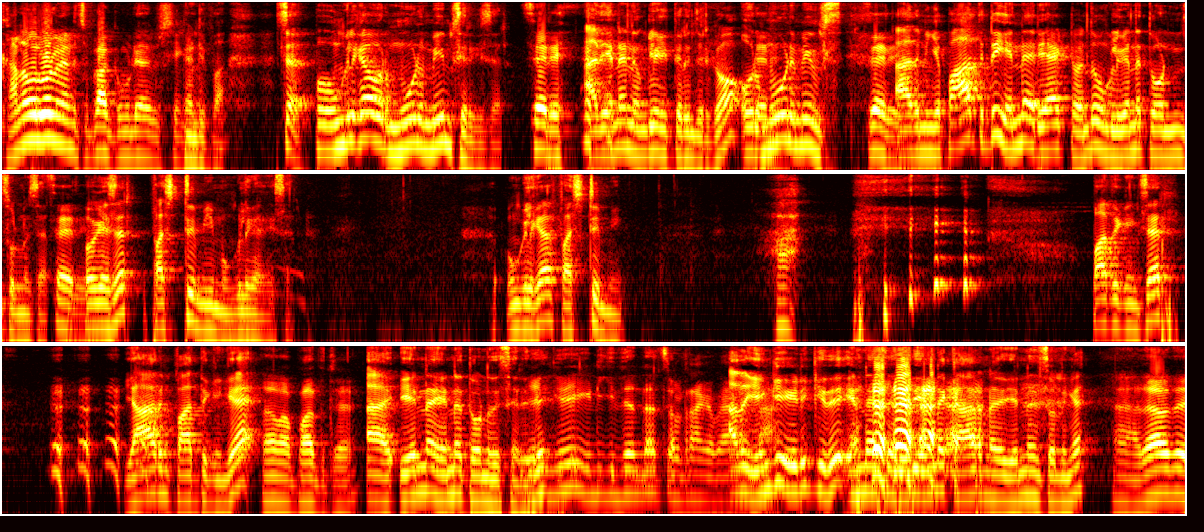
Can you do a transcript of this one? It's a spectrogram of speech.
கனவுகளோடு நினச்சி பார்க்க முடியாத விஷயம் கண்டிப்பா. சார் இப்போ உங்களுக்காக ஒரு மூணு மீம்ஸ் இருக்கு சார். சரி. அது என்னன்னு உங்களுக்கு தெரிஞ்சிருக்கும். ஒரு மூணு மீம்ஸ் சரி. அதை நீங்க பார்த்துட்டு என்ன ரியாக்ட் வந்து உங்களுக்கு என்ன தோணுன்னு சொல்லுங்க சார். சரி. ஓகே சார் ஃபர்ஸ்ட் மீம் உங்களுக்காக சார் உங்களுக்காக ஃபர்ஸ்ட் மீம் ஆ. பார்த்துக்கிங்க சார். யாருன்னு பார்த்துக்கிங்க. நான் பார்த்துட்டேன். என்ன என்ன தோணுது சார் இது? எங்கே இடிக்குதுன்னு தான் சொல்கிறாங்க அது எங்க இடிக்குது. என்ன என்ன காரணம்? என்னன்னு சொல்லுங்க. அதாவது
